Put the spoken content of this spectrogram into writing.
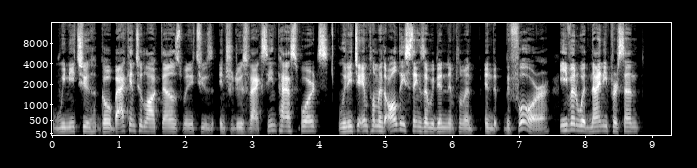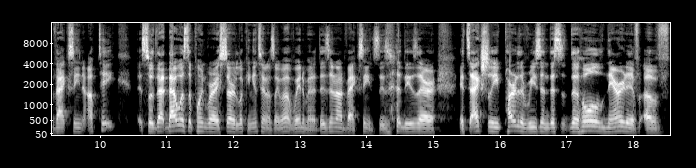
we need to go back into lockdowns. We need to introduce vaccine passports. We need to implement all these things that we didn't implement in the, before, even with 90% vaccine uptake. So that that was the point where I started looking into it. I was like, well, wait a minute, these are not vaccines. These these are. It's actually part of the reason. This the whole narrative of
